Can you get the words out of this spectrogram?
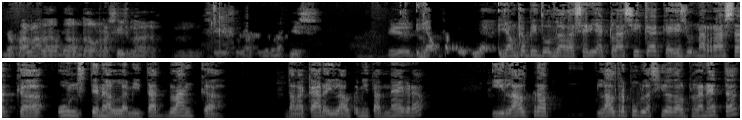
de parlar de, de, del racisme, mm, si, si ho vas dir. Hi ha, un, hi ha- un capítol de la sèrie clàssica que és una raça que uns tenen la meitat blanca de la cara i l'altra meitat negra i l'altra l'altra població del planeta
